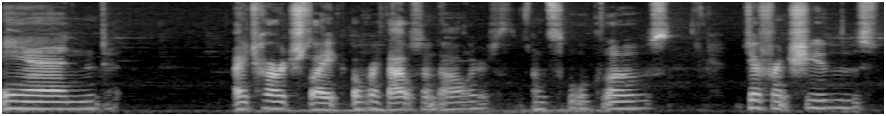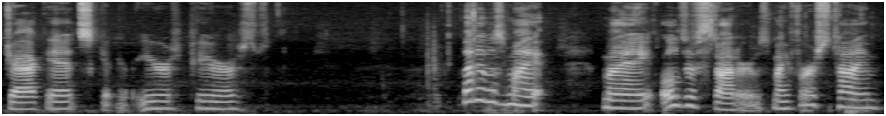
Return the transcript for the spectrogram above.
And I charged like over a thousand dollars on school clothes different shoes, jackets, getting your ears pierced. But it was my my oldest daughter. It was my first time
